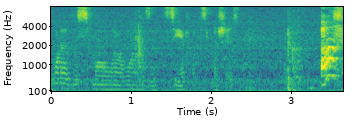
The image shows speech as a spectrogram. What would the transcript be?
one of the smaller ones and see if it smushes. Ah!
